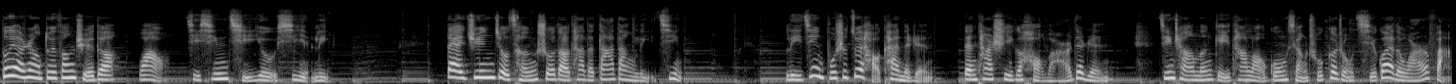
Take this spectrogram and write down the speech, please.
都要让对方觉得哇哦，既新奇又有吸引力。戴军就曾说到他的搭档李静，李静不是最好看的人，但她是一个好玩的人，经常能给她老公想出各种奇怪的玩法。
